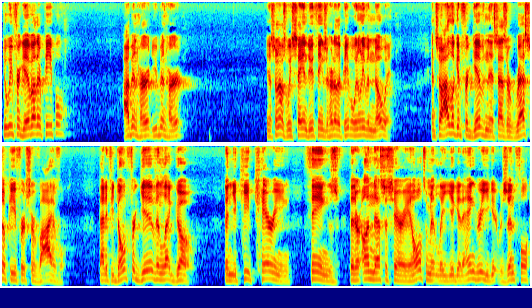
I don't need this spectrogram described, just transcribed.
Do we forgive other people? I've been hurt. You've been hurt. You know, sometimes we say and do things that hurt other people. We don't even know it. And so I look at forgiveness as a recipe for survival. That if you don't forgive and let go, then you keep carrying things that are unnecessary. And ultimately, you get angry, you get resentful,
